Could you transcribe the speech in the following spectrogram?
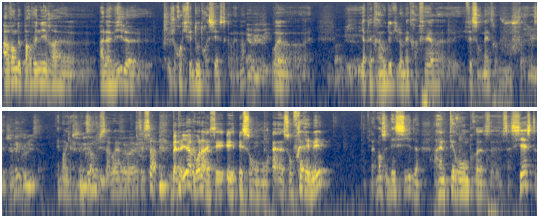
avant de parvenir à, à la ville, je crois qu'il fait deux ou trois siestes quand même. hein. Eh oui, oui. Ouais. Il y a peut-être un ou deux kilomètres à faire, il fait 100 mètres. ouf, n'ai jamais connu ça. Et non, il a jamais connu ça. Ouais, ouais, c'est ça. Ben, D'ailleurs, voilà, et, c'est- et, et son, frère aîné, finalement, se décide à interrompre euh, sa sieste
